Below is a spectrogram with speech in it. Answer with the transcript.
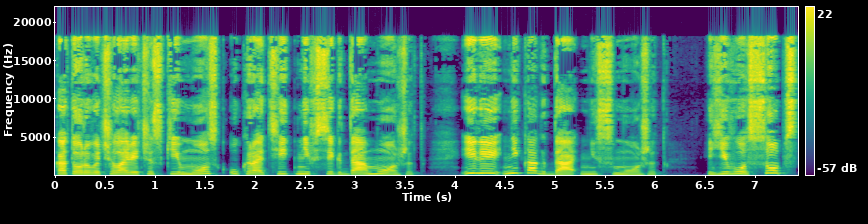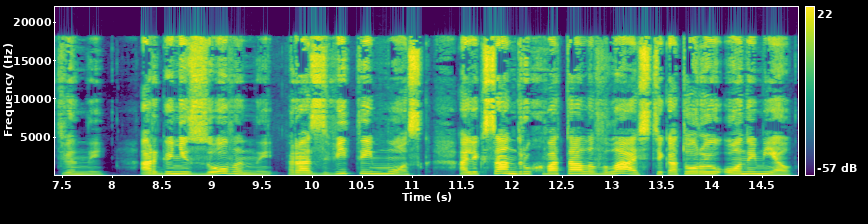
которого человеческий мозг укротить не всегда может или никогда не сможет. Его собственный, организованный, развитый мозг. Александру хватало власти, которую он имел.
